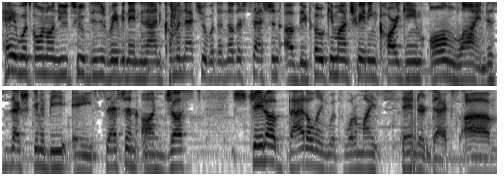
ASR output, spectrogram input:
Hey, what's going on YouTube? This is Raven89 coming at you with another session of the Pokemon Trading Card Game Online. This is actually going to be a session on just straight up battling with one of my standard decks. Um,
